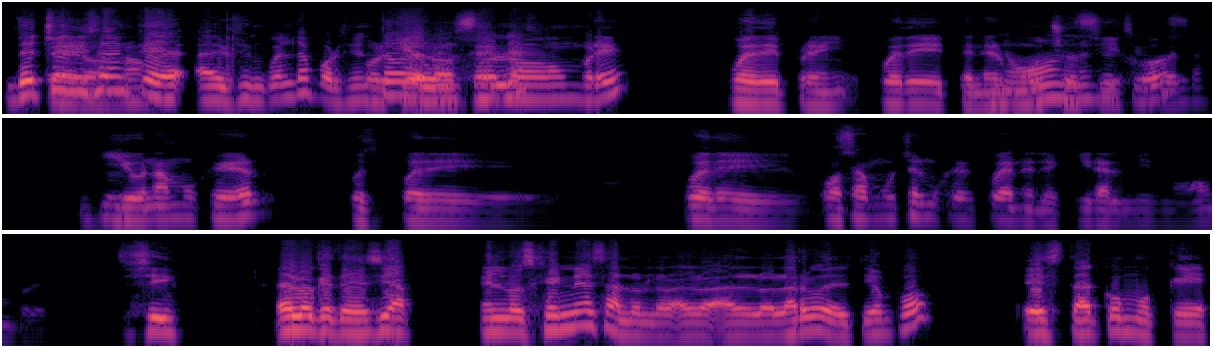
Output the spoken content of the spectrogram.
de hecho pero dicen no. que el 50% Porque de un los solo genes- hombre puede, pre- puede tener No, muchos hijos 50. y una mujer, pues puede, puede, o sea, muchas mujeres pueden elegir al mismo hombre. Sí, es lo que te decía. En los genes a lo, a lo- a lo largo del tiempo está como que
